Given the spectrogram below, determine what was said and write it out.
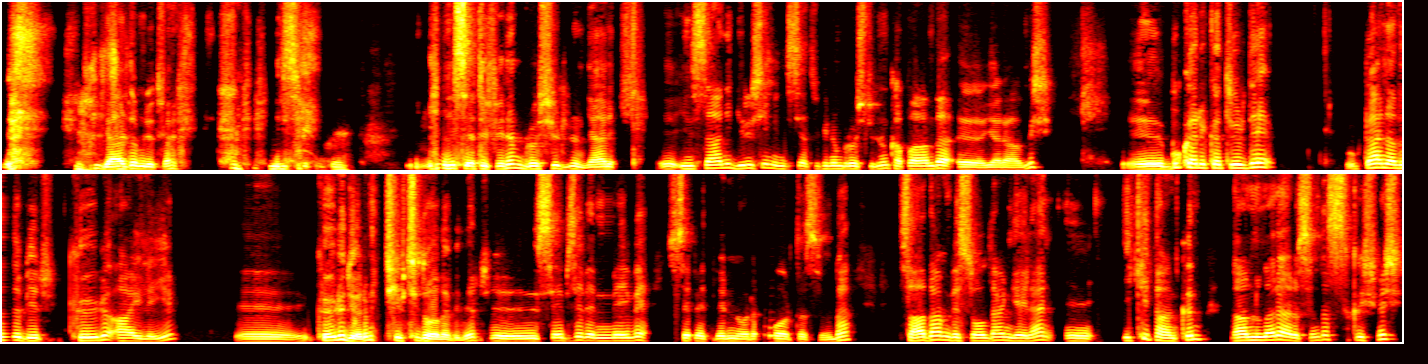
Yardım lütfen. inisiyatifinin broşürünün yani e, insani girişim inisiyatifinin broşürünün kapağında e, yer almış. E, bu karikatürde Ukraynalı bir köylü aileyi e, köylü diyorum, çiftçi de olabilir. E, sebze ve meyve sepetlerinin or ortasında sağdan ve soldan gelen e, iki tankın namluları arasında sıkışmış,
